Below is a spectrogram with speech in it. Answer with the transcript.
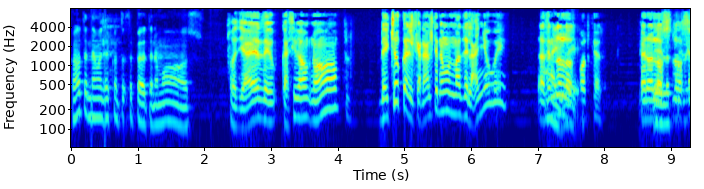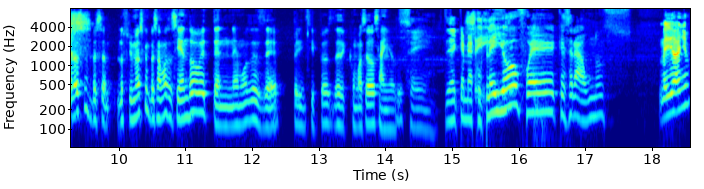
cuánto tenemos ya con este pedo? Tenemos. Pues ya es de casi vamos, no, de hecho con el canal tenemos más del año, güey, haciendo Ay, los podcasts. Pero de los, los, los- primeros que empezam- los primeros que empezamos haciendo, güey, tenemos desde principios, de como hace dos años. güey. Sí. Desde que me Sí. acoplé yo fue, ¿qué será? Unos medio año,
